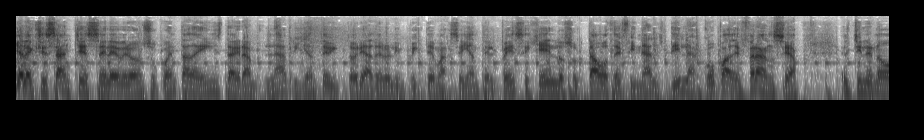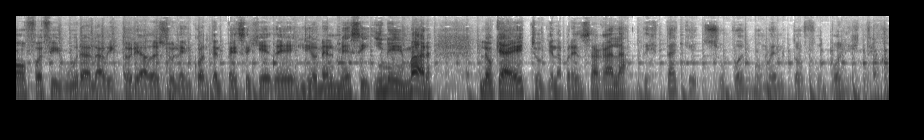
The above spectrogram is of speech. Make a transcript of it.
Y Alexis Sánchez celebró en su cuenta de Instagram la brillante victoria del Olympique de Marsella ante el PSG en los octavos de final de la Copa de Francia. El chileno fue figura en la victoria de su elenco ante el PSG de Lionel Messi y Neymar, lo que ha hecho que la prensa gala destaque su buen momento futbolístico.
